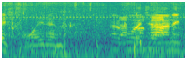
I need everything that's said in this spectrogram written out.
Nice, Boyd. And Oh, boy, Johnny.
